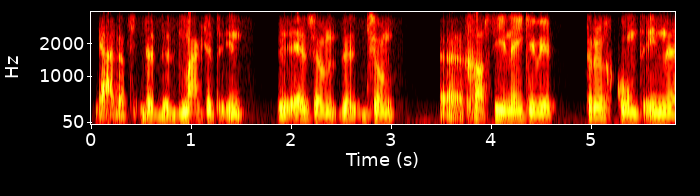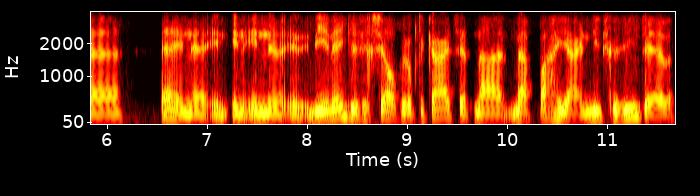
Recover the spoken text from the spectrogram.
Ja, dat, dat, maakt het in zo'n zo'n gast die in één keer weer terugkomt in, in, in, in, in die in keer zichzelf weer op de kaart zet na, na een paar jaar niet gezien te hebben.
